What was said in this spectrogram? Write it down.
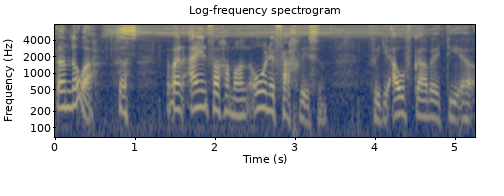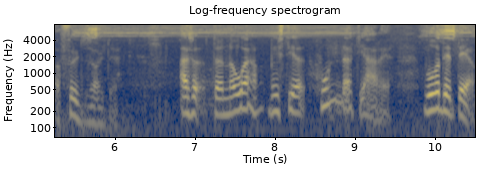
Der Noah war ein einfacher Mann ohne Fachwissen für die Aufgabe, die er erfüllen sollte. Also der Noah, wisst ihr, 100 Jahre wurde der,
